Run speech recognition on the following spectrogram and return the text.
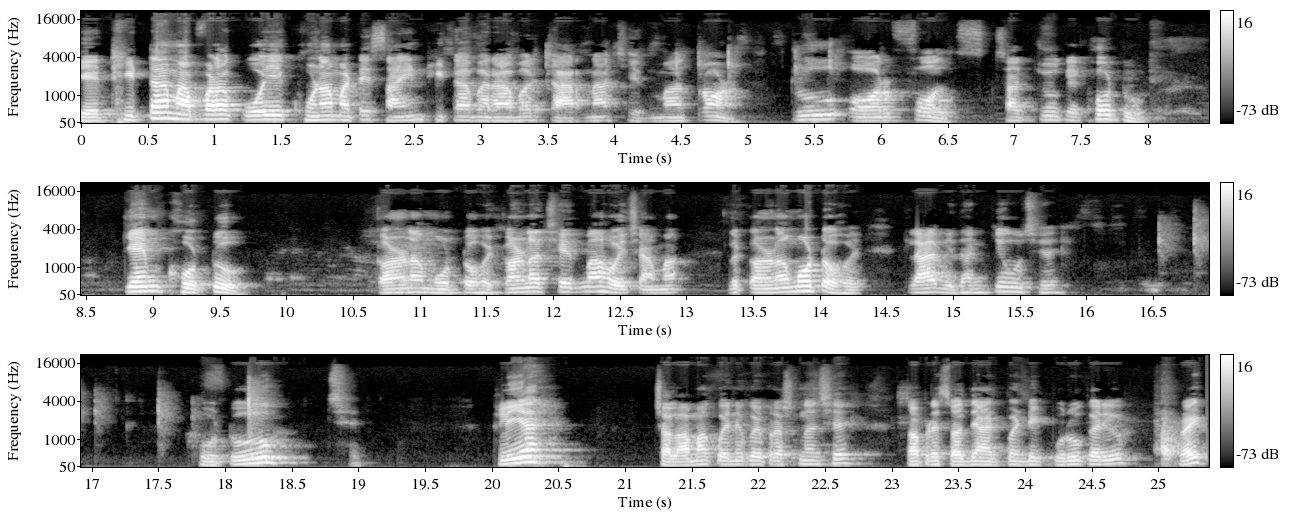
કે થીટા માપવાળા કોઈ ખૂણા માટે સાઈન થીટા બરાબર ચારના છેદમાં ત્રણ. ટ્રુ ઓર ફોલ્સ સાચું કે ખોટું? કેમ ખોટું? કર્ણ મોટો હોય. કર્ણ છેદમાં હોય છે આમાં. એટલે કર્ણ મોટો હોય. એટલે આ વિધાન કેવું છે? ખોટું છે. ક્લિયર ચલો, આમાં કોઈને કોઈ પ્રશ્ન છે? તો આપણે સ્વાધ્યાય આઠ પોઈન્ટ એક પૂરું કર્યું. રાઈટ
